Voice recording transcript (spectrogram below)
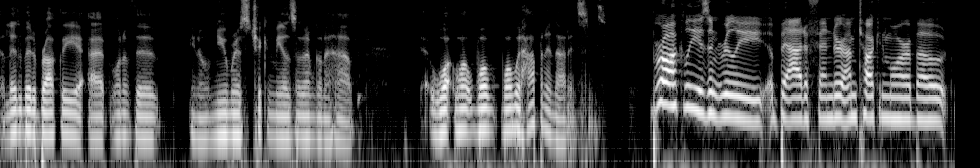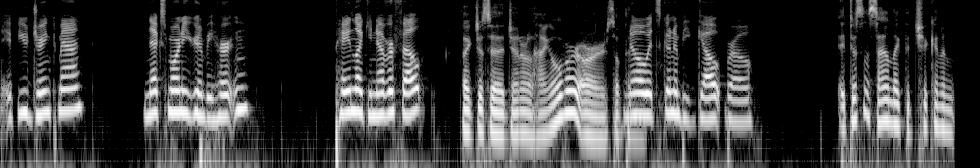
a little bit of broccoli at one of the you know numerous chicken meals that I'm going to have. What what what what would happen in that instance? Broccoli isn't really a bad offender. I'm talking more about if you drink, man, next morning you're gonna be hurting, pain like you never felt. Like just a general hangover or something? No, it's gonna be gout, bro. It doesn't sound like the chicken and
